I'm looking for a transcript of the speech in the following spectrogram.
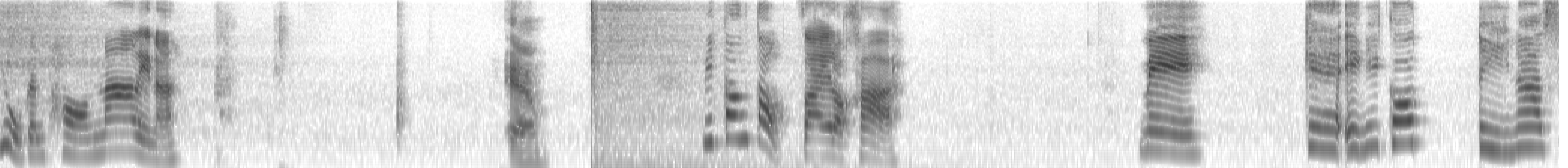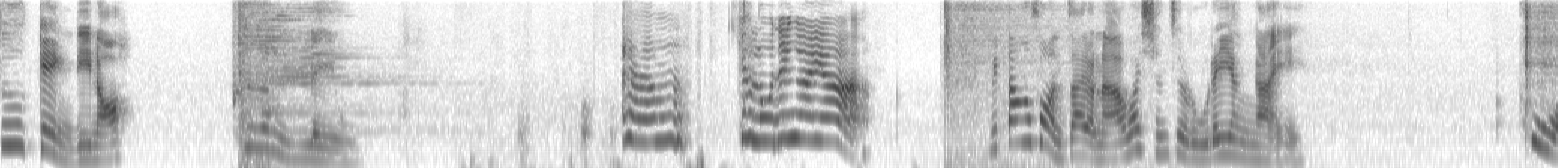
อยู่กันพร้อมหน้าเลยนะ แอม ไม่ต้องตกใจหรอกค่ะ เมย์แกเองนี่ก็ตีหน้าซื่อเก่งดีเนาะเพื่อนเลวแกรู้ได้ไงอะไม่ต้องสนใจหรอกนะ ว่าฉันจะรู้ได้ยังไง ผัว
